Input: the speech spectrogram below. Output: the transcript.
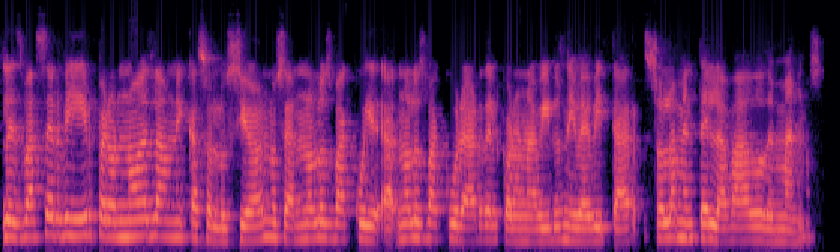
les va a servir, pero no es la única solución, o sea, no los va a cuidar, no los va a curar del coronavirus ni va a evitar solamente el lavado de manos.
